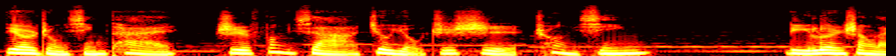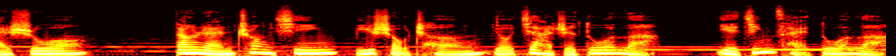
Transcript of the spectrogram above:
第二种形态是放下旧有知识创新。理论上来说，当然创新比守成有价值多了，也精彩多了。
